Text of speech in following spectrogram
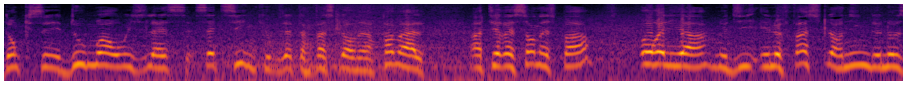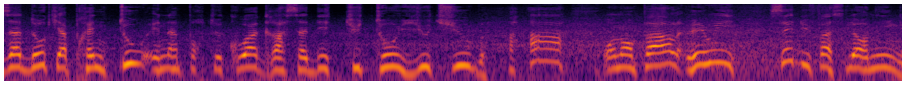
Donc c'est Do More With Less, 7 signes que vous êtes un fast learner, pas mal. Intéressant, n'est-ce pas? Aurélia nous dit, et le fast learning de nos ados qui apprennent tout et n'importe quoi grâce à des tutos YouTube. On en parle Mais oui, c'est du fast learning.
